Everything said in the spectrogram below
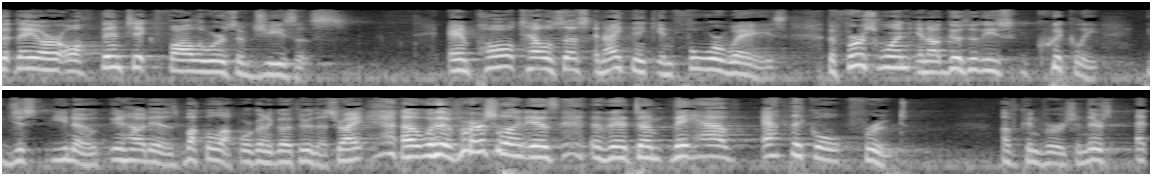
that they are authentic followers of Jesus? And Paul tells us, and I think in four ways. The first one, and I'll go through these quickly, just you know you know how it is. Buckle up. We're going to go through this right? Uh, well, the first one is that um, they have ethical fruit of conversion. There's an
